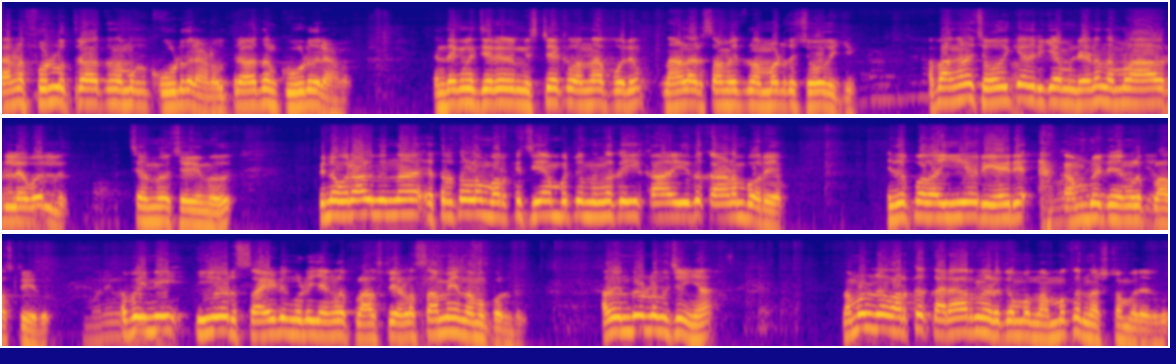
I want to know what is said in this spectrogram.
കാരണം ഫുൾ ഉത്തരവാദിത്വം നമുക്ക് കൂടുതലാണ്. ഉത്തരവാദിത്വം കൂടുതലാണ്. എന്തെങ്കിലും ചെറിയൊരു മിസ്റ്റേക്ക് വന്നാൽ പോലും നാളെ ഒരു സമയത്ത് നമ്മുടെ അടുത്ത് ചോദിക്കും. അപ്പം അങ്ങനെ ചോദിക്കാതിരിക്കാൻ വേണ്ടിയാണ് നമ്മൾ ആ ഒരു ലെവലിൽ ചെന്ന് ചെയ്യുന്നത്. പിന്നെ ഒരാൾ നിന്ന് എത്രത്തോളം വർക്ക് ചെയ്യാൻ പറ്റും നിങ്ങൾക്ക് ഈ ഇത് കാണുമ്പോൾ അറിയാം. ഇതിപ്പോ ഈ ഒരു ഏരിയ കംപ്ലീറ്റ് ഞങ്ങൾ പ്ലാസ്റ്റ് ചെയ്തു. അപ്പൊ ഇനി ഈ ഒരു സൈഡും കൂടി ഞങ്ങൾ പ്ലാസ്റ്റ് ചെയ്യാനുള്ള സമയം നമുക്കുണ്ട്. അത് എന്തുകൊണ്ടെന്ന് വെച്ച് കഴിഞ്ഞാൽ നമ്മളുടെ വർക്ക് കരാറിന് എടുക്കുമ്പോൾ നമുക്ക് നഷ്ടം വരരുത്.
